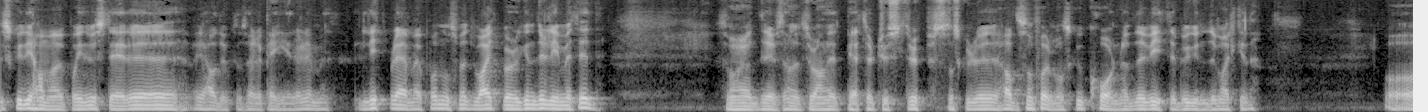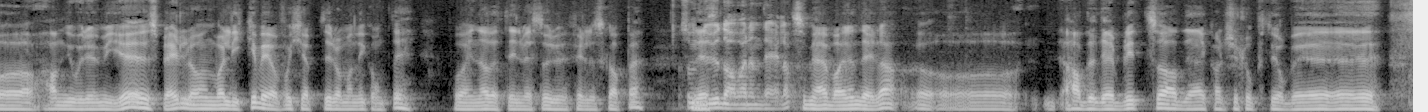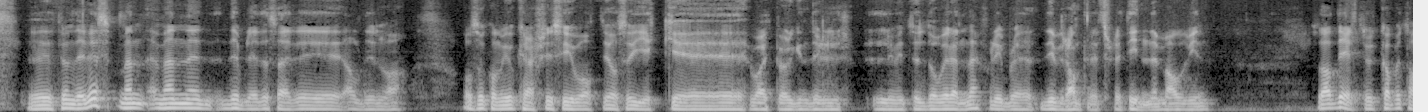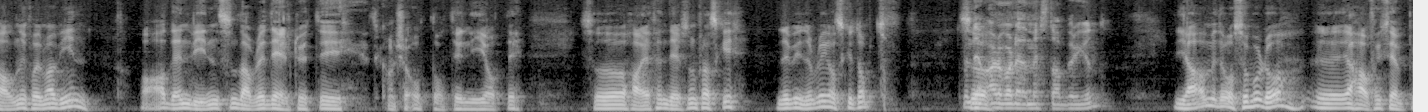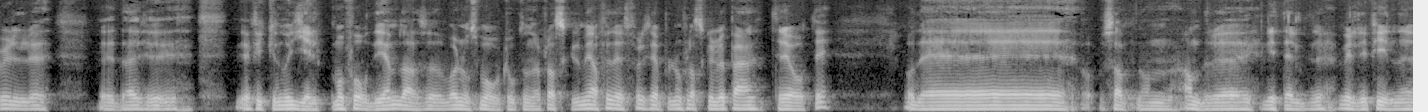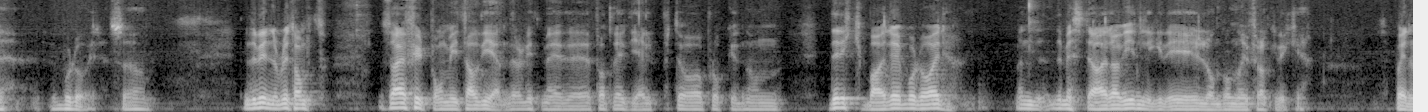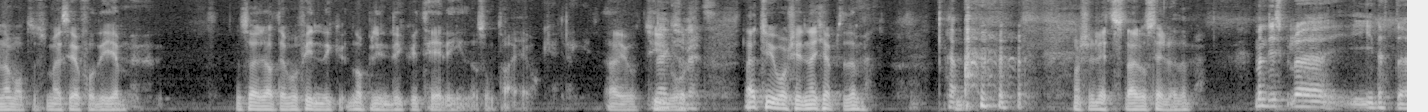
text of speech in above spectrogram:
skulle de ha meg med på å investere Jeg hadde jo ikke noe særlig penger, eller, men litt ble jeg med på noe som het White Burgundy Limited. Som har drevet seg, jeg tror han het Peter Tustrup, som skulle, hadde som formål skulle corne det hvite burgundermarkedet. Og han gjorde mye sprell, og han var like ved å få kjøpt Romani Conti på en av dette investorfellesskapet. Som det, du da var en del av? Som jeg var en del av. Og hadde det blitt, så hadde jeg kanskje sluppet å jobbe øh, fremdeles. Men, men, det ble dessverre aldri noe av. Og så kom jo krasjet i 87, og så gikk øh, White Burgundy Limited over ende. For de, ble, de brant rett og slett inne med all vin. Så da delte ut kapitalen i form av vin. Og av den vinen som da ble delt ut i kanskje 88-89, så har jeg fremdeles noen flasker. Det begynner å bli ganske tomt. Men det, var det det meste av Burgund? Ja, men det er også Bordeaux. Eh, jeg har f.eks. Eh, Eh, Der, jeg fikk jo noe hjelp med å få det hjem. da, så Det var noen som overtok noen flasker. Men jeg har fremdeles f.eks. noen flasker Le Pain 380. Og det samt noen andre litt eldre, veldig fine bordeauxer. Så Men det begynner å bli tomt. Så har jeg fylt på med italienere og litt mer, eh, fått litt hjelp til å plukke noen drikkbare bordeauxer. Men det meste jeg har av vin, ligger i London og i Frankrike. Så på en eller annen måte så må jeg se å få det hjem. Men så er det at jeg må finne den opprinnelige kvitteringen, og sånt har jeg jo ikke lenger. Det er jo Det er 20 år, det er 20 år siden jeg kjøpte dem. Ja. Kanskje lettest er å selge dem. Men de skulle i dette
